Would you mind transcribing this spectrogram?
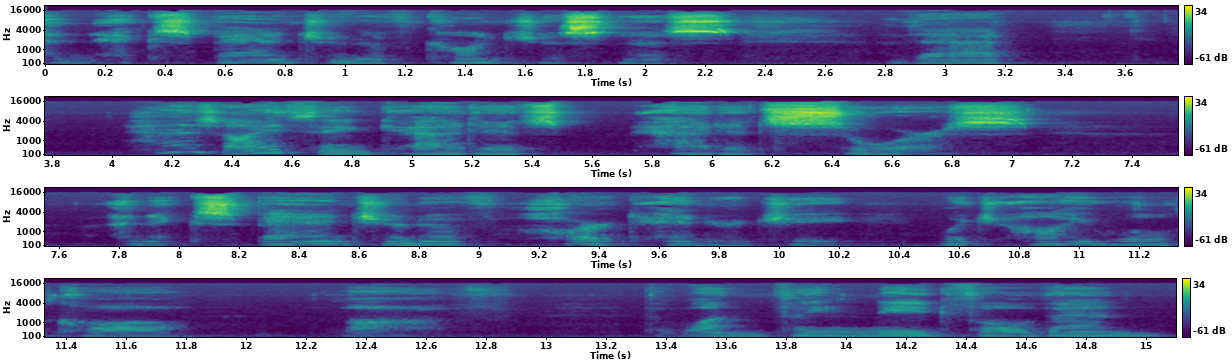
an expansion of consciousness that has, I think, at its, at its source, an expansion of heart energy, which I will call love. The one thing needful then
